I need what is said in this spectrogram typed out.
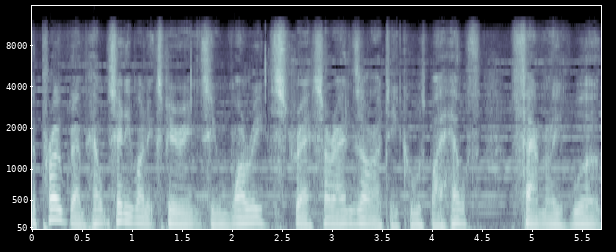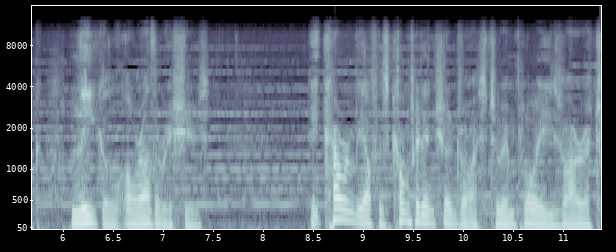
The programme helps anyone experiencing worry, stress or anxiety caused by health, family, work, legal or other issues. It currently offers confidential advice to employees via a t-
